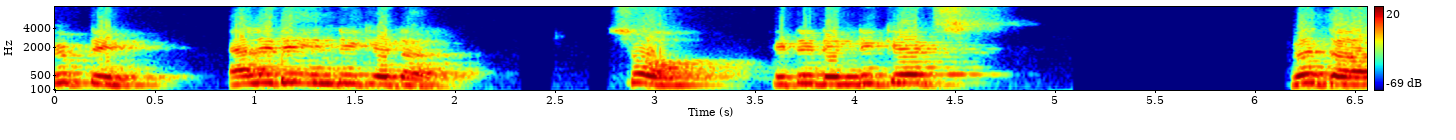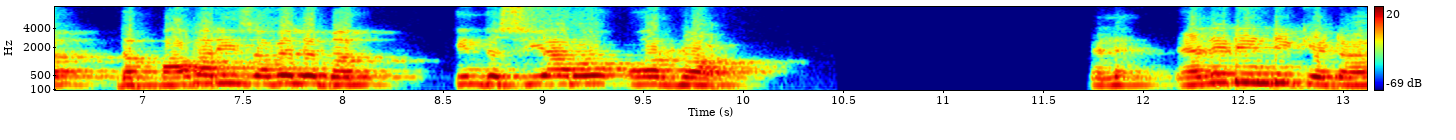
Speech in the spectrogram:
15 LED indicator so it indicates whether the power is available in the CRO or not એટલે LED indicator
